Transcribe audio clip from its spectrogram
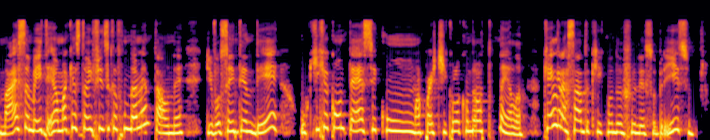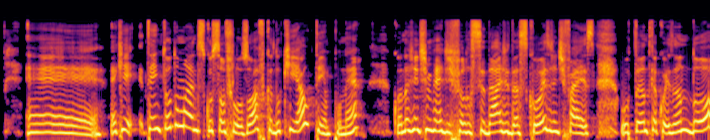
Mas também é uma questão em física fundamental, né? De você entender o que, que acontece com uma partícula quando ela tunela. O que é engraçado que quando eu fui ler sobre isso é, é que tem toda uma discussão filosófica do que é o tempo, né? Quando a gente mede velocidade das coisas, a gente faz o tanto que a coisa andou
